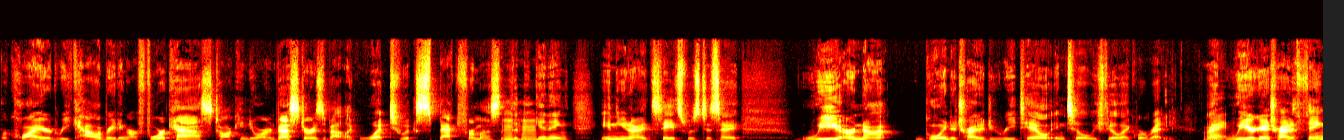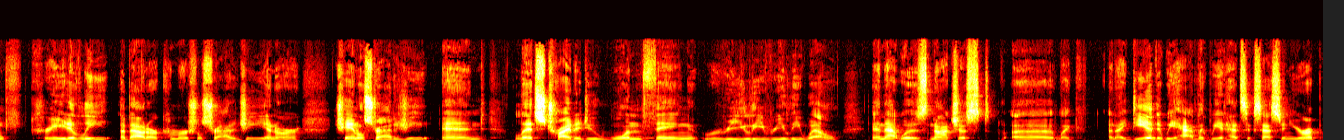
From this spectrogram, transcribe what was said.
required recalibrating our forecast, talking to our investors about like what to expect from us at Mm-hmm. the beginning in the United States was to say, we are not going to try to do retail until we feel like we're ready. Like Right. we are going to try to think creatively about our commercial strategy and our channel strategy and let's try to do one thing really really well and that was not just uh, like an idea that we had like we had had success in europe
